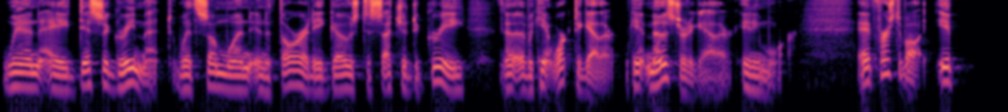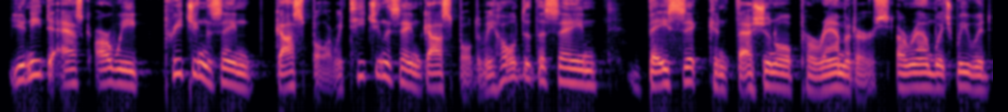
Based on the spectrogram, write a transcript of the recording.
when a disagreement with someone in authority goes to such a degree that we can't work together, we can't minister together anymore? And first of all, if you need to ask, are we preaching the same gospel? Are we teaching the same gospel? Do we hold to the same basic confessional parameters around which we would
